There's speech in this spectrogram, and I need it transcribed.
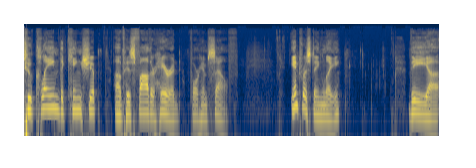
to claim the kingship of his father Herod for himself. Interestingly, the uh,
